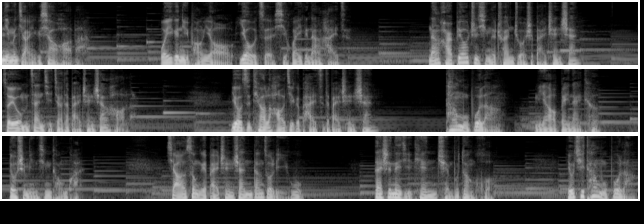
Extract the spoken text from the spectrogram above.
你们讲一个笑话吧。我一个女朋友柚子喜欢一个男孩子，男孩标志性的穿着是白衬衫，所以我们暂且叫他白衬衫好了。柚子挑了好几个牌子的白衬衫，汤姆布朗、尼奥贝奈特，都是明星同款，想要送给白衬衫当做礼物，但是那几天全部断货，尤其汤姆布朗，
